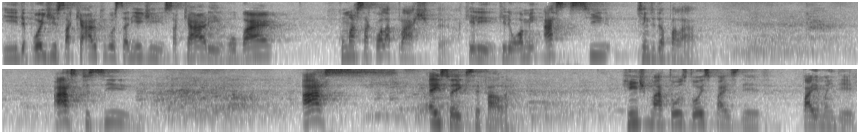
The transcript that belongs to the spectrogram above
e depois de saquear o que gostaria de saquear e roubar, com uma sacola plástica, aquele, aquele homem asque-se, você entendeu a palavra? Asque-se, as, é isso aí que você fala gente matou os dois pais dele, pai e mãe dele.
